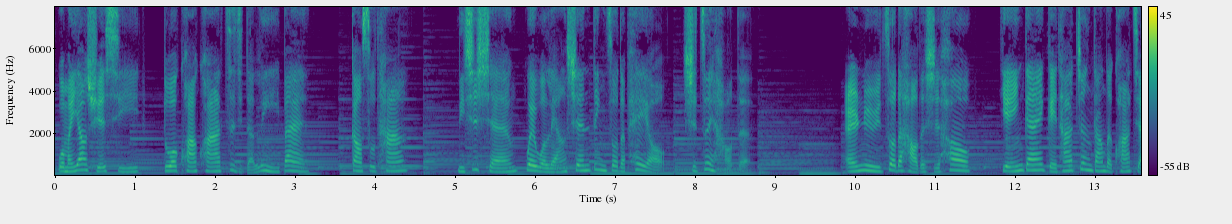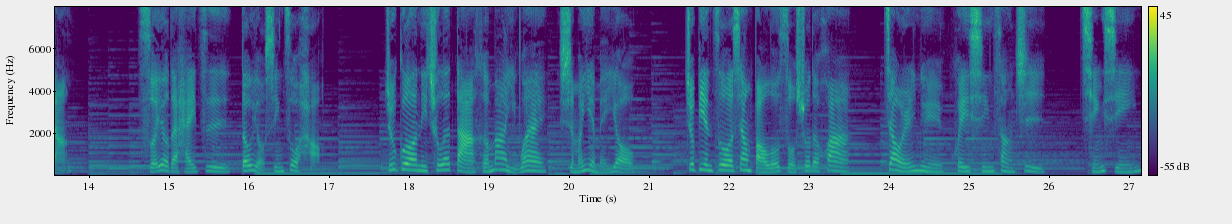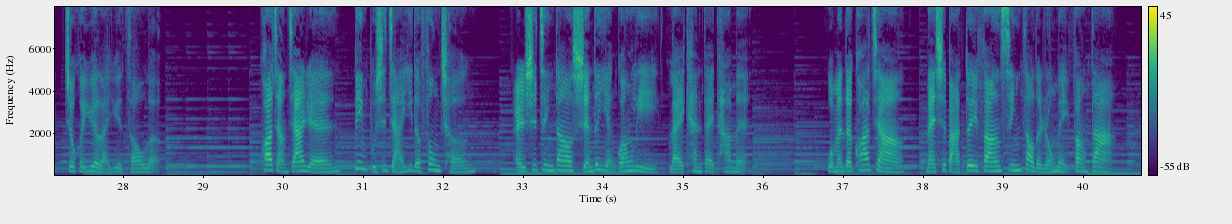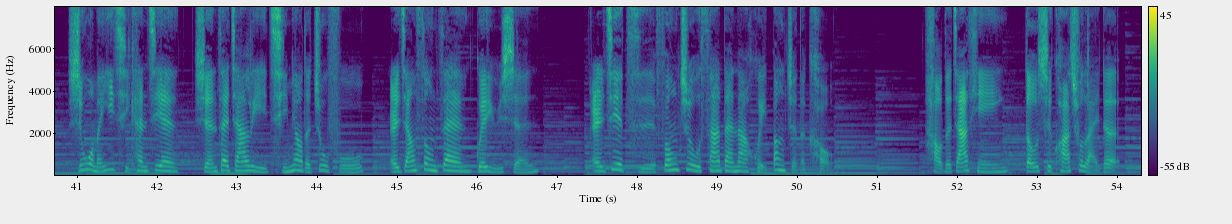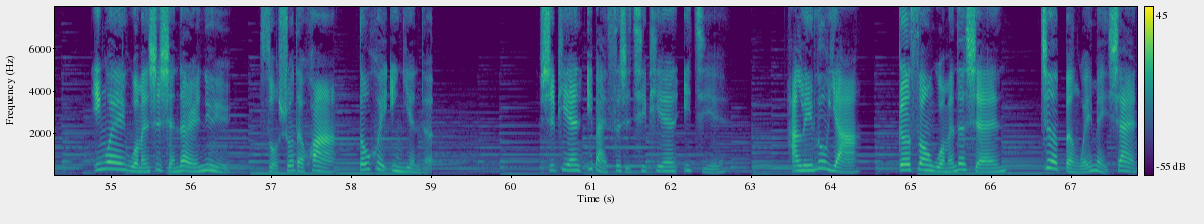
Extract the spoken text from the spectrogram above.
我们要学习多夸夸自己的另一半，告诉他：“你是神为我量身定做的配偶，是最好的。”儿女做得好的时候，也应该给他正当的夸奖。所有的孩子都有心做好。如果你除了打和骂以外，什么也没有，就变作像保罗所说的话，叫儿女灰心丧志，情形就会越来越糟了。夸奖家人，并不是假意的奉承，而是进到神的眼光里来看待他们。我们的夸奖，乃是把对方新造的荣美放大。使我们一起看见神在家里奇妙的祝福，而将颂赞归于神，而借此封住撒旦那毁谤者的口。好的家庭都是夸出来的，因为我们是神的儿女，所说的话都会应验的。诗篇一百四十七篇一节，哈利路亚，歌颂我们的神，这本为美善。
